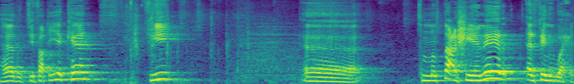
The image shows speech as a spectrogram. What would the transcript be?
هذه الاتفاقية كان في آه 18 يناير 2001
